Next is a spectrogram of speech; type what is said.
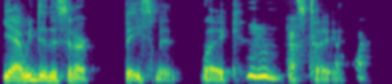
yeah, we did this in our basement. Like, that's tight.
